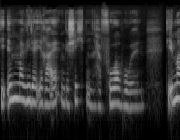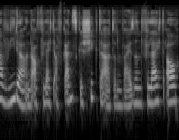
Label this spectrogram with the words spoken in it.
die immer wieder ihre alten Geschichten hervorholen, die immer wieder und auch vielleicht auf ganz geschickte Art und Weise und vielleicht auch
